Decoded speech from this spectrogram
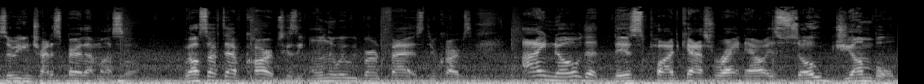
so we can try to spare that muscle. We also have to have carbs because the only way we burn fat is through carbs. I know that this podcast right now is so jumbled,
